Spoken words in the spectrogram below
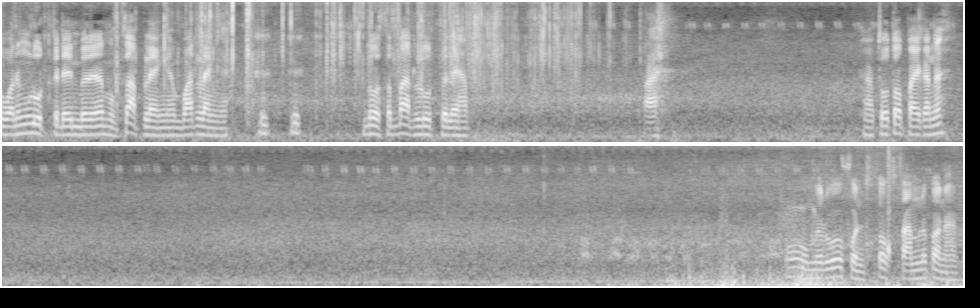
ตัวนึงหลุดกระเด็นไปเลยนะผมจับแรงไงวัดแรงไงโดดสะบัดหลุดไปเลยครับ ไปหาตัวต่อไปกันนะ โอ้ ไม่รู้ว่าฝนตกซ้ำหรือเปล่านะครับ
